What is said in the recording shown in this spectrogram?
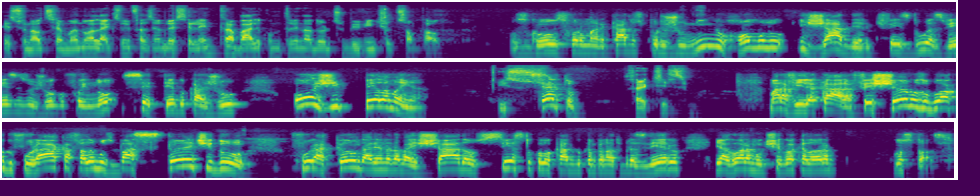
esse final de semana. O Alex vem fazendo um excelente trabalho como treinador de Sub-20 do São Paulo. Os gols foram marcados por Juninho, Rômulo e Jader, que fez duas vezes. O jogo foi no CT do Caju, hoje pela manhã. Isso. Certo? Certíssimo. Maravilha, cara. Fechamos o bloco do Furaca, falamos bastante do Furacão da Arena da Baixada, o sexto colocado do Campeonato Brasileiro. E agora, Mug, chegou aquela hora gostosa.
